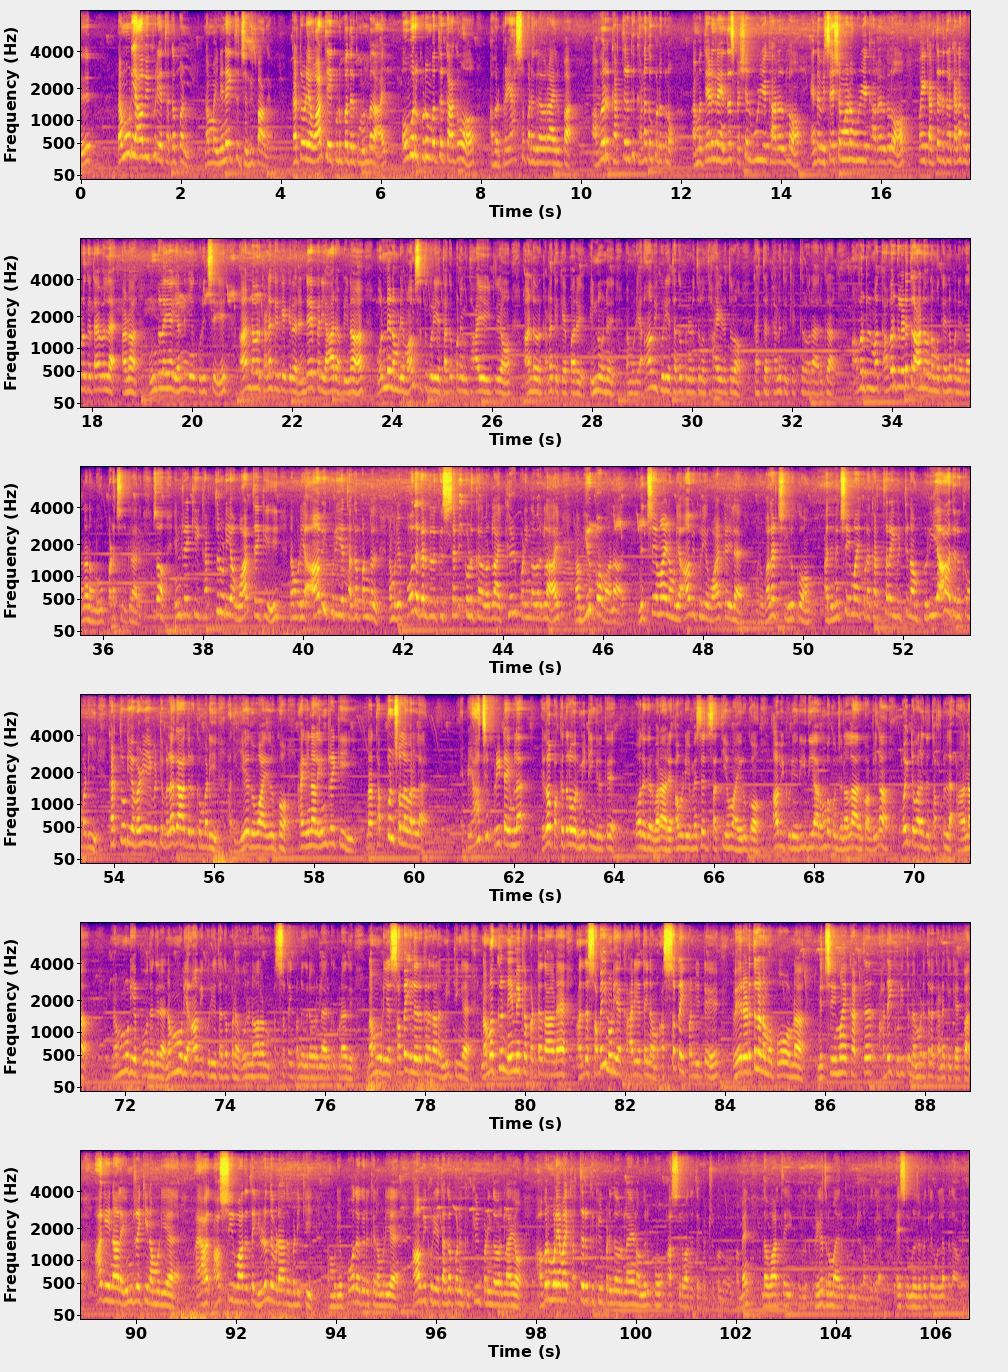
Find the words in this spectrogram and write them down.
நம்முடைய ஆவிக்குரிய தகப்பன் நம்மை நினைத்து ஜெபிப்பாங்க. கர்த்தருடைய வார்த்தையை கொடுப்பதற்கு முன்பதாய் ஒவ்வொரு குடும்பத்திற்காகவும் அவர் பிரயாசப்படுகிறவராக இருப்பார். அவர் கர்த்தருக்கு கணக்கு கொடுக்கணும். நம்ம தேடுகிற எந்த ஸ்பெஷல் ஊழியக்காரர்களும் எந்த விசேஷமான ஊழியக்காரர்களும் போய் கர்த்தரிடத்துல கணக்கு கொடுக்க தேவையில்லை. ஆனால் உங்களையும் என்னையும் குறித்து ஆண்டவர் கணக்கு கேட்கிற ரெண்டே பேர் யார் அப்படின்னா ஒன்று நம்முடைய மாம்சத்துக்குரிய தகப்பனையும் தாயையும் ஆண்டவர் கணக்கு கேட்பாரு. இன்னொன்று நம்முடைய ஆவிக்குரிய தகப்பன் எடுத்துரும் தாய் தாயிடத்திலும் கர்த்தர் கணக்கு கேட்கிறவரா இருக்கிறார். அவர்கள் மத் அவர்களிடத்தில் ஆண்டவர் நமக்கு என்ன பண்ணியிருக்காருன்னா நம்மளை ஒப்படைச்சிருக்கிறாரு. ஸோ இன்றைக்கு கர்த்தருடைய வார்த்தைக்கு நம்முடைய ஆவிக்குரிய தகப்பன்கள் நம்முடைய போதகர்களுக்கு செவி கொடுக்கிறவர்களாய் கீழ்ப்படிந்தவர்களாய் நாம் இருப்போமானால் நிச்சயமாய் நம்முடைய ஆவிக்குரிய வாழ்க்கையில ஒரு வளர்ச்சி இருக்கும். அது நிச்சயமாய் கூட கர்த்தரை விட்டு நாம் பிரியாது இருக்கும்படி கர்த்தருடைய வழியை விட்டு விலகாது இருக்கும்படி அது ஏதுவா இருக்கும். ஆகையினால் இன்றைக்கு நான் தப்புன்னு சொல்ல வரல. எப்பயாச்சும் ஃப்ரீ டைம்ல ஏதோ பக்கத்துல ஒரு மீட்டிங் இருக்கு. போதகர் வராரு. அவருடைய மெசேஜ் சத்தியமா இருக்கும். ஆவிக்குரிய ரீதியா ரொம்ப கொஞ்சம் நல்லா இருக்கும் அப்படின்னா போயிட்டு வர்றது தப்பு இல்லை. ஆனா நம்முடைய போதகிற நம்முடைய ஆவிக்குரிய தகப்பனை ஒரு நாளும் அசத்தை பண்ணுகிறவர்களா இருக்கக்கூடாது. நம்முடைய சபையில் இருக்கிறதான மீட்டிங்கை நமக்கு நியமிக்கப்பட்டதான அந்த சபையினுடைய காரியத்தை நாம் அசத்தை பண்ணிட்டு வேற இடத்துல நம்ம போவோம்னா நிச்சயமாய் கர்த்தர் அதை குறித்து நம்மிடத்துல கணக்கு கேட்பார். ஆகையினால இன்றைக்கு நம்முடைய ஆசீர்வாதத்தை இழந்து விடாதபடிக்கு நம்முடைய போதகருக்கு நம்முடைய ஆவிக்குரிய தகப்பனுக்கு கீழ்ப்படிந்தவர்களாயும் அவர் மூலியமாய் கர்த்தருக்கு கீழ்ப்படிந்தவர்களாயும் நாம் இருப்போம். ஆசீர்வாதத்தை பெற்றுக்கொள்வோம். அமேன் இந்த வார்த்தை உங்களுக்கு பிரயோஜனமா இருக்கும் என்று நம்புகிறேன். இயேசு ஜெபக்கேல் உள்ள பிதாவே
